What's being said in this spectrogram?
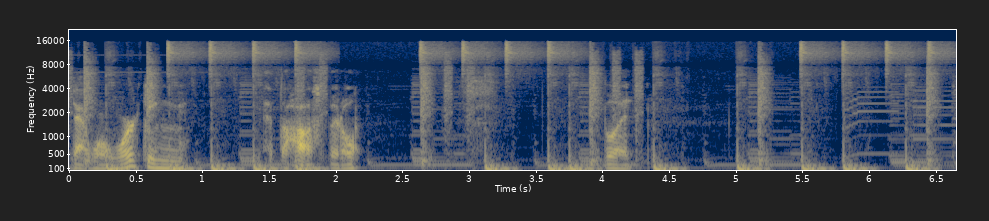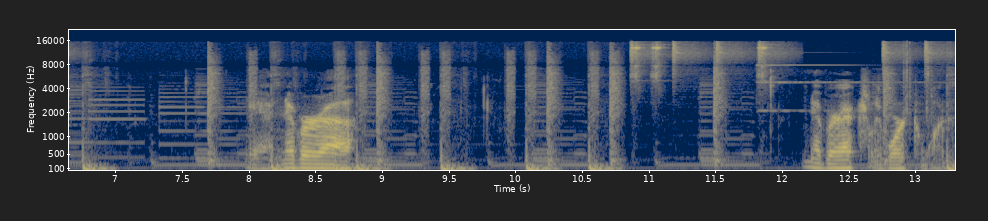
that were working at the hospital, but yeah, never uh, never actually worked one.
